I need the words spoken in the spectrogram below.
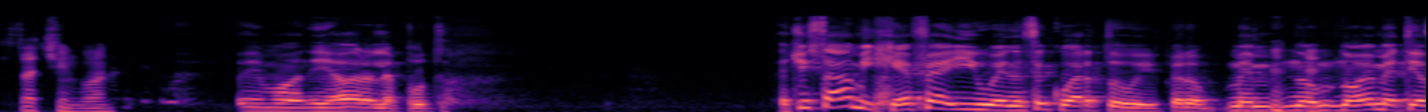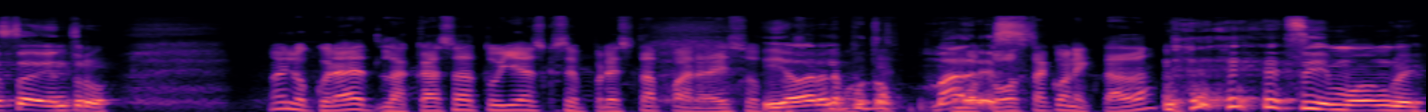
Está chingón. Y órale, puto. De hecho, estaba mi jefe ahí, güey, en ese cuarto, güey. Pero me- no, no me metí hasta adentro. No, y locura de la casa tuya es que se presta para eso. Y como putos que- como madres. todo está conectada. Simón, güey.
